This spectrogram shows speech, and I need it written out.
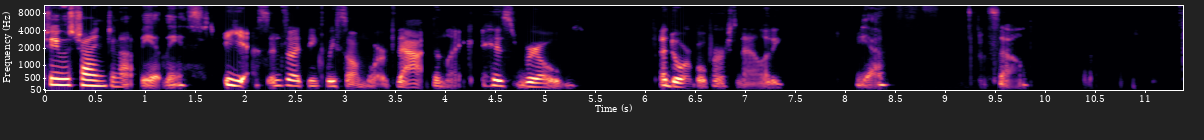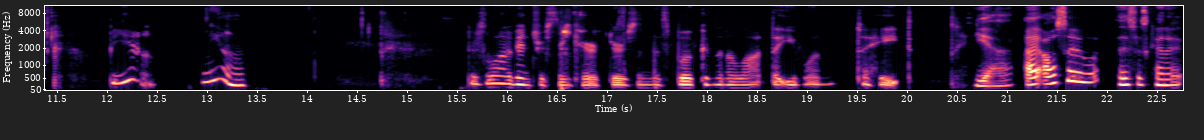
she was trying to not be, at least. Yes, and so I think we saw more of that than like his real adorable personality. Yeah. So. But yeah. Yeah. There's a lot of interesting characters in this book and then a lot that you want to hate. Yeah. I also this is kind of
